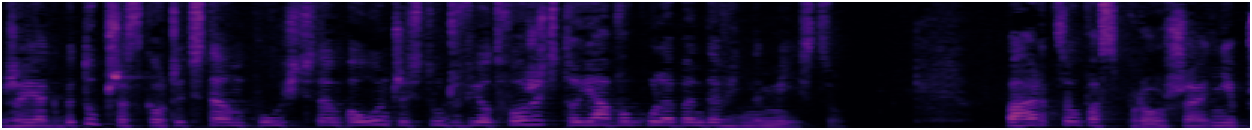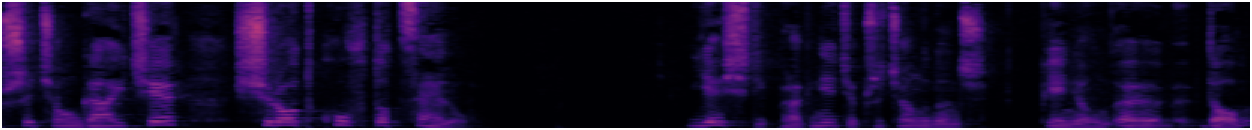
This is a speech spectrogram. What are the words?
że jakby tu przeskoczyć, tam pójść, tam połączyć, tu drzwi otworzyć, to ja w ogóle będę w innym miejscu. Bardzo Was proszę, nie przyciągajcie środków do celu. Jeśli pragniecie przyciągnąć pieniądz, e, dom,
